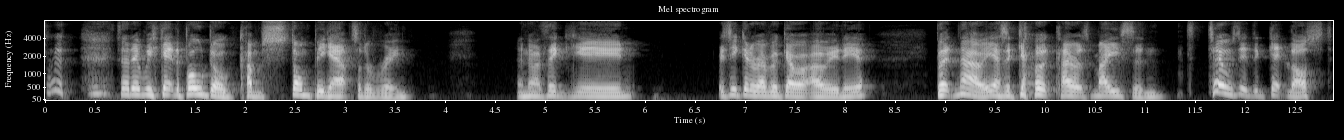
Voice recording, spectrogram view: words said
so then we get the bulldog come stomping out to the ring, and I'm thinking, is he going to have a go at Owen here? But no, he has a go at Clarence Mason. Tells him to get lost.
